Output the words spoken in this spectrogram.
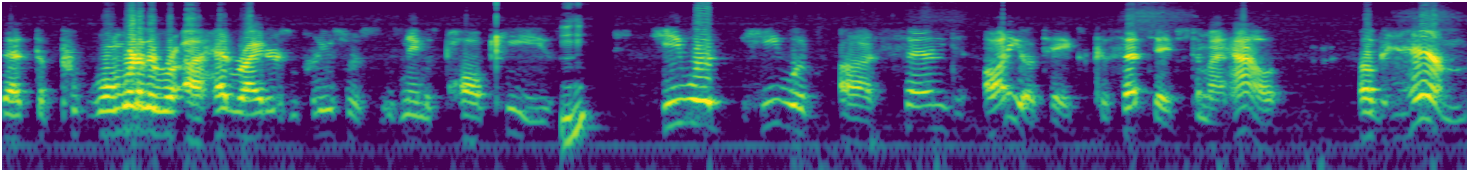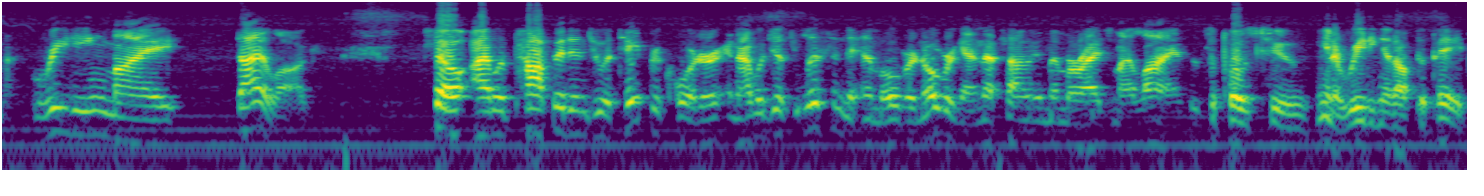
That the one one of the uh, head writers and producers, his name is Paul Keyes. He would he would uh, send audio tapes, cassette tapes to my house of him reading my dialogue. So I would pop it into a tape recorder and I would just listen to him over and over again. That's how I memorized my lines, as opposed to you know reading it off the page.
